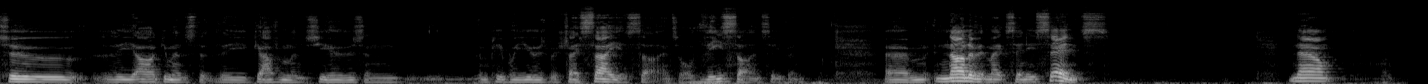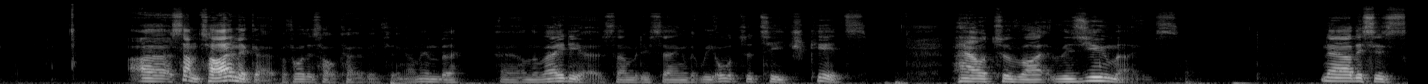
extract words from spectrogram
to the arguments that the governments use and, and people use, which they say is science, or the science even. Um, none of it makes any sense. Now, uh, some time ago, before this whole COVID thing, I remember uh, on the radio somebody saying that we ought to teach kids how to write resumes. Now, this is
